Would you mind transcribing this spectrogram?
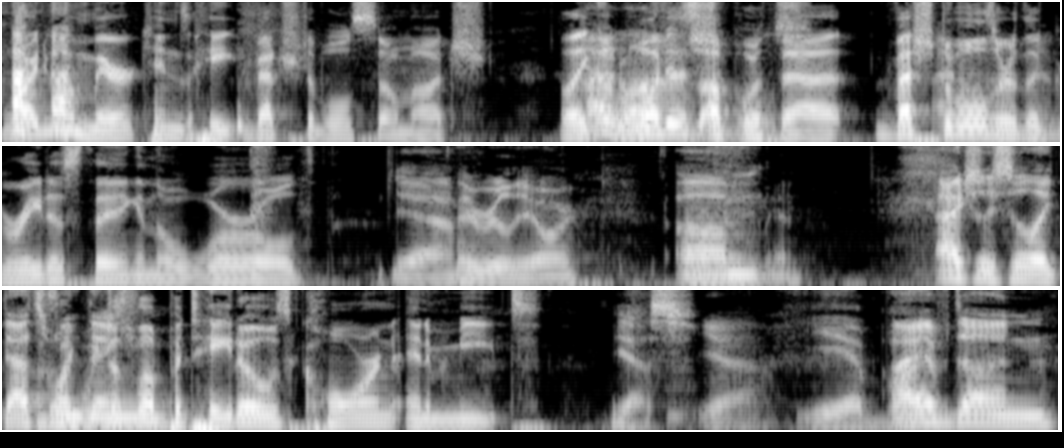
Why do Americans hate vegetables so much? Like, I love what is up with vegetables. that? Vegetables know, are the man. greatest thing in the world. Yeah. they really are. Um, oh, man. Actually, so like that's It's one like thing. we just love potatoes, corn, and meat. Yes. Yeah. Yeah, but I have done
